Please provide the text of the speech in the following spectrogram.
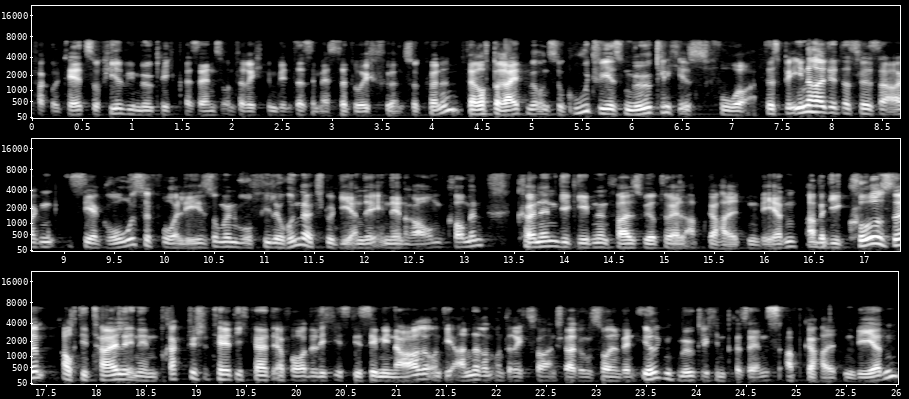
Fakultät so viel wie möglich Präsenzunterricht im Wintersemester durchführen zu können. Darauf bereiten wir uns so gut wie es möglich ist vor. Das beinhaltet, dass wir sagen, sehr große Vorlesungen, wo viele hundert Studierende in den Raum kommen, können gegebenenfalls virtuell abgehalten werden. Aber die Kurse, auch die Teile, in denen praktische Tätigkeit erforderlich ist, die Seminare und die anderen Unterrichtsveranstaltungen sollen, wenn irgend möglich, in Präsenz abgehalten werden.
